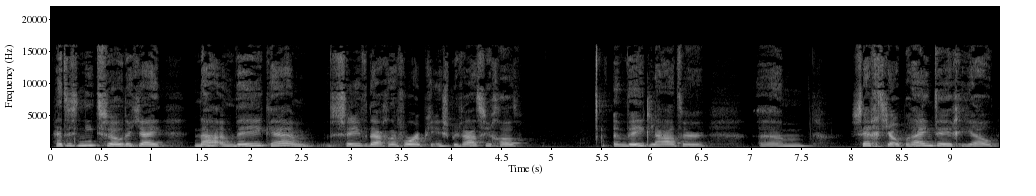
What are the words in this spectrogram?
het is niet zo dat jij na een week, hè, zeven dagen daarvoor heb je inspiratie gehad. Een week later um, zegt jouw brein tegen jou:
